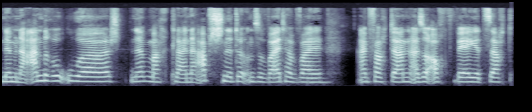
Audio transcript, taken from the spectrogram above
nimm eine andere Uhr, ne, mach kleine Abschnitte und so weiter, weil mhm. einfach dann, also auch wer jetzt sagt,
